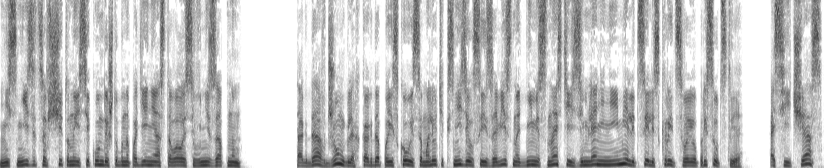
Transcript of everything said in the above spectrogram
ни снизиться в считанные секунды, чтобы нападение оставалось внезапным. Тогда, в джунглях, когда поисковый самолетик снизился и завис над ними снасти, земляне не имели цели скрыть свое присутствие. А сейчас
